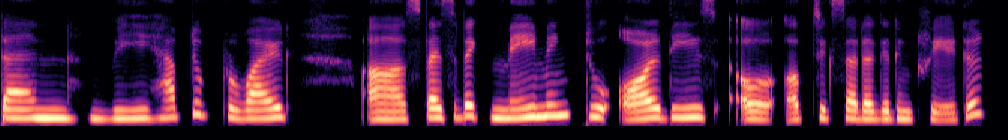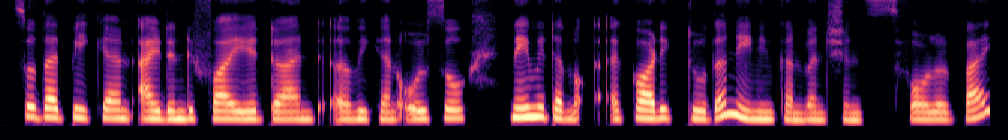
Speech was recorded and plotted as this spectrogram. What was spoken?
then we have to provide uh, specific naming to all these uh, objects that are getting created so that we can identify it and uh, we can also name it according to the naming conventions followed by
